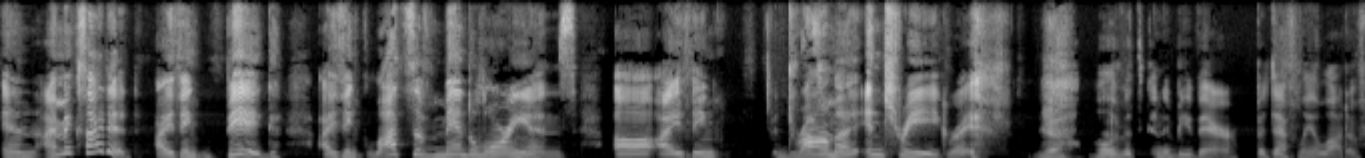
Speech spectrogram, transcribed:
and I'm excited. I think big. I think lots of Mandalorians. Uh, I think drama, intrigue, right? Yeah. All yeah. of it's going to be there, but definitely a lot of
